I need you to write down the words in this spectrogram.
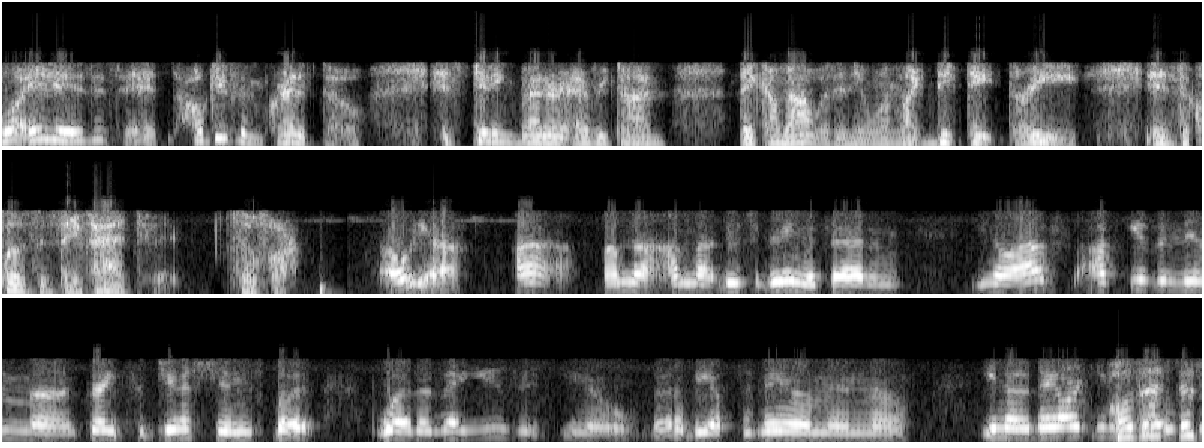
Well, it is. It's it. I'll give them credit though. It's getting better every time they come out with a new one. Like Dictate Three is the closest they've had to it so far. Oh yeah, I I'm not I'm not disagreeing with that, and you know I've I've given them uh, great suggestions, but whether they use it, you know, that'll be up to them, and uh, you know they are getting. Well, that, that's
